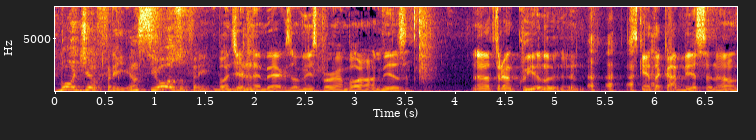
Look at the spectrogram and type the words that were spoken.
Bom dia, Frei. Ansioso, Frei? Bom dia, Lindenberg, os ouvintes do programa Bola na Mesa. Não, tranquilo, esquenta a cabeça, não.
